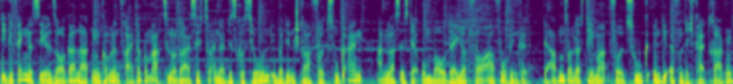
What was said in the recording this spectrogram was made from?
Die Gefängnisseelsorger laden kommenden Freitag um 18.30 Uhr zu einer Diskussion über den Strafvollzug ein. Anlass ist der Umbau der JVA Vorwinkel. Der Abend soll das Thema Vollzug in die Öffentlichkeit tragen,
